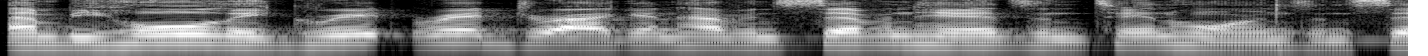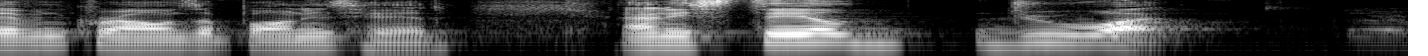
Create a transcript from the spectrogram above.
and behold, a great red dragon having seven heads and ten horns and seven crowns upon his head. And his tail drew what? Third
